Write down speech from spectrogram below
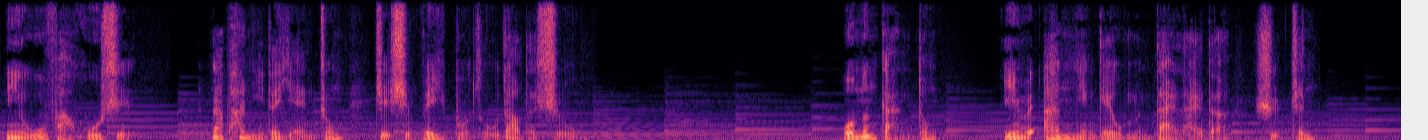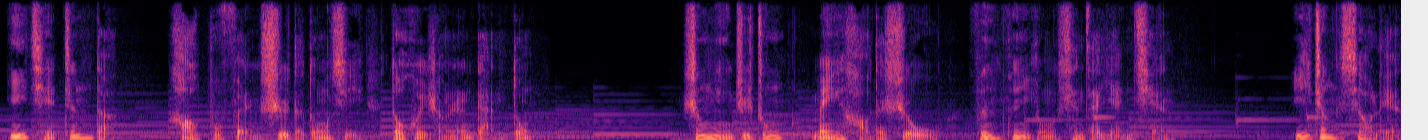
你无法忽视，哪怕你的眼中只是微不足道的事物。我们感动，因为安宁给我们带来的是真，一切真的、毫不粉饰的东西都会让人感动。生命之中美好的事物纷纷涌现在眼前，一张笑脸，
